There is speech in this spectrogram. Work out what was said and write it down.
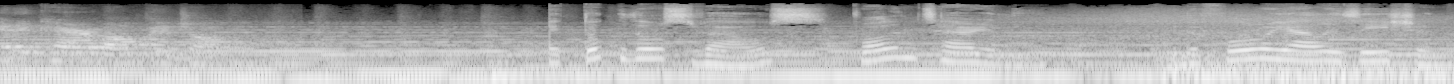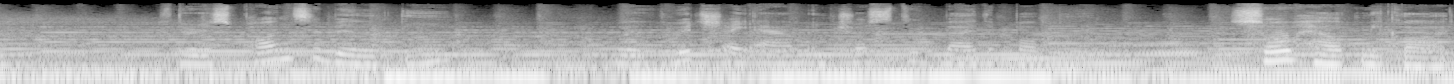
and I care about my job. I took those vows voluntarily with the full realization the responsibility with which I am entrusted by the public. So help me God.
